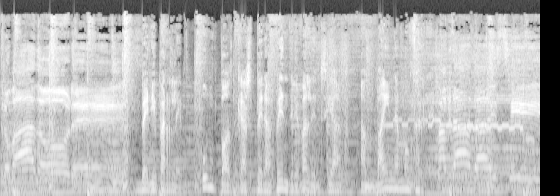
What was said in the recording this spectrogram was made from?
trobadores. Ben i parlem, un podcast per aprendre valencià amb Aina Monferrer. M'agrada així.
